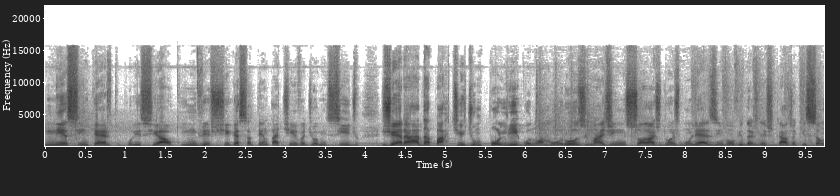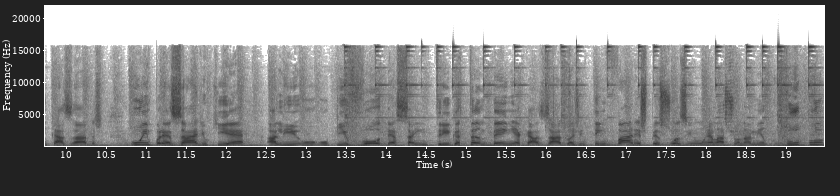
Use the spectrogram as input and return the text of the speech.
nesse inquérito policial que investiga essa tentativa de homicídio gerada a partir de um polígono amoroso. Imagine só, as duas mulheres envolvidas neste caso aqui são casadas, o empresário que é ali o, o pivô dessa intriga também é casado, a gente tem várias pessoas em um relacionamento duplo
